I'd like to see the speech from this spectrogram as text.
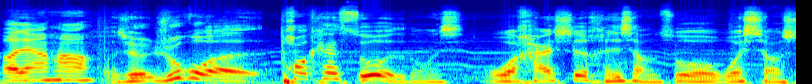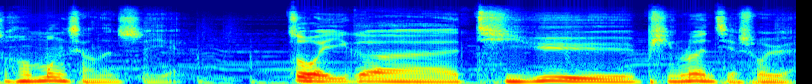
老梁哈，我觉得如果抛开所有的东西，我还是很想做我小时候梦想的职业，作为一个体育评论解说员。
